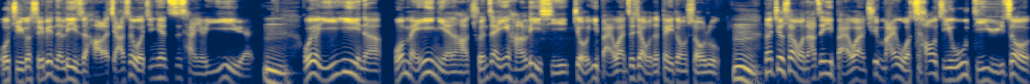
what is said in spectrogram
我举个随便的例子好了，假设我今天资产有一亿元，嗯我有一亿呢，我每一年哈、存在银行利息就有一百万，这叫我的被动收入。嗯那就算我拿这一百万去买我超级无敌宇宙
